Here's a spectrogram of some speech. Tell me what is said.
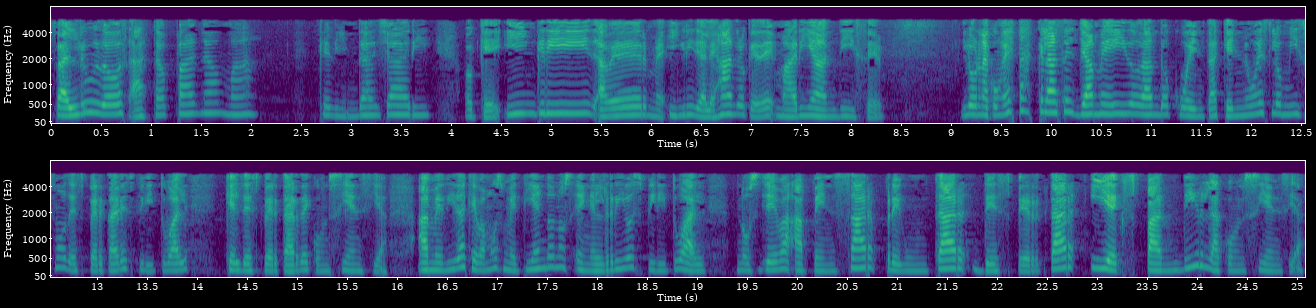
Saludos hasta Panamá. Qué linda Yari. Ok, Ingrid, a ver, Ingrid y Alejandro, que de Marian dice. Lorna, con estas clases ya me he ido dando cuenta que no es lo mismo despertar espiritual que el despertar de conciencia. A medida que vamos metiéndonos en el río espiritual, nos lleva a pensar, preguntar, despertar y expandir la conciencia.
